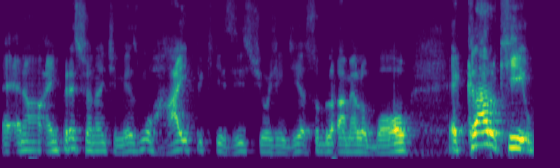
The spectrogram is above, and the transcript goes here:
É, não, é impressionante mesmo o hype que existe hoje em dia sobre o Lamelo Ball. É claro que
